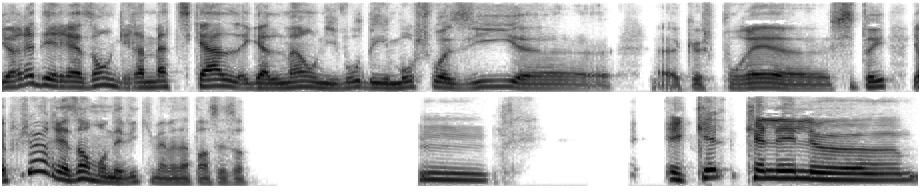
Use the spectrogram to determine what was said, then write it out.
y aurait des raisons grammaticales également au niveau des mots choisis que je pourrais citer. Il y a plusieurs raisons, à mon avis, qui m'amènent à penser ça. Hmm. Et quel, quel est le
